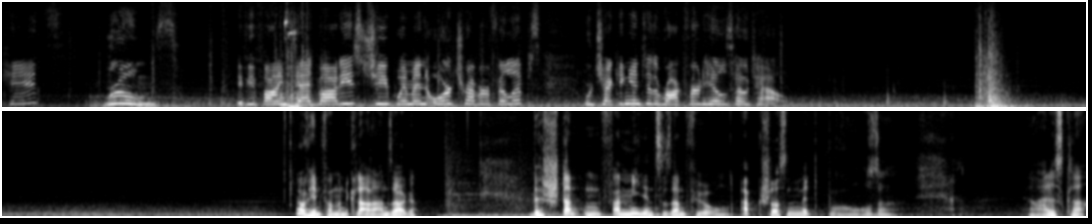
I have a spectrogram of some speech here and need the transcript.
Kids, rooms. If you find dead bodies, cheap women, or Trevor Phillips, we're checking into the Rockford Hills Hotel. Auf jeden Fall mal eine klare Ansage. Bestanden. Familienzusammenführung. Abgeschlossen mit Bronze. Ja, alles klar.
